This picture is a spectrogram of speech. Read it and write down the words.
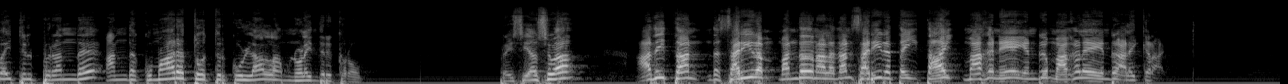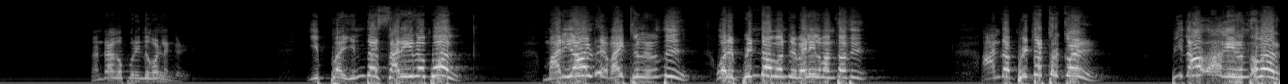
வயிற்றில் பிறந்த அந்த குமாரத்துவத்திற்குள்ளால் நாம் நுழைந்திருக்கிறோம். அதைத்தான் இந்த சரீரம் வந்ததனால தான் சரீரத்தை தாய் மகனே என்று மகளே என்று அழைக்கிறாள். நன்றாக புரிந்து கொள்ளுங்கள். இப்ப இந்த சரீரம் போல் மரியாளுடைய வயிற்றிலிருந்து ஒரு பிண்டம் ஒன்று வெளியில் வந்தது. அந்த பிண்டத்திற்குள் பிதாவாக இருந்தவர்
